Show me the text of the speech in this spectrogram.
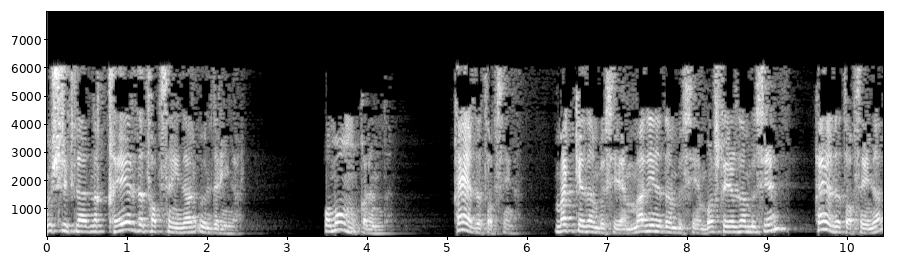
mushriklarni qayerda topsanglar o'ldiringlar. Umum qilindi. Qayerda topsanglar? Makkadan bo'lsa ham madinadan bo'lsa ham boshqa yerdan bo'lsa ham qayerda topsanglar?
